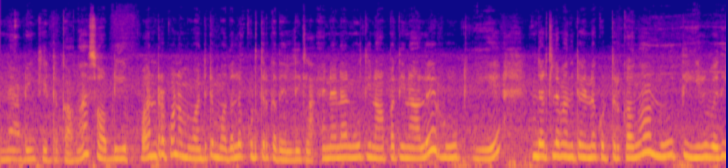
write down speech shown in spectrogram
என்ன அப்படின்னு கேட்டிருக்காங்க. ஸோ அப்படி பண்ணுறப்போ நம்ம வந்துட்டு முதல்ல கொடுத்துருக்கதை எழுதிக்கலாம். என்னென்னா நூற்றி நாற்பத்தி நாலு ரூட் ஏ இந்த இடத்துல வந்துட்டு என்ன கொடுத்துருக்காங்க? நூற்றி இருபது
